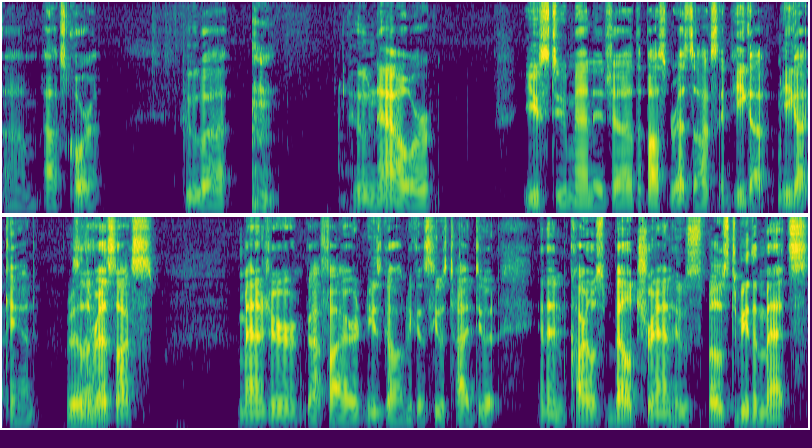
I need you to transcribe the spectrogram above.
um, Alex Cora, who uh, who now or used to manage uh, the Boston Red Sox, and he got he got canned. really? So the Red Sox manager got fired. He's gone because he was tied to it. And then Carlos Beltran, who was supposed to be the Mets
